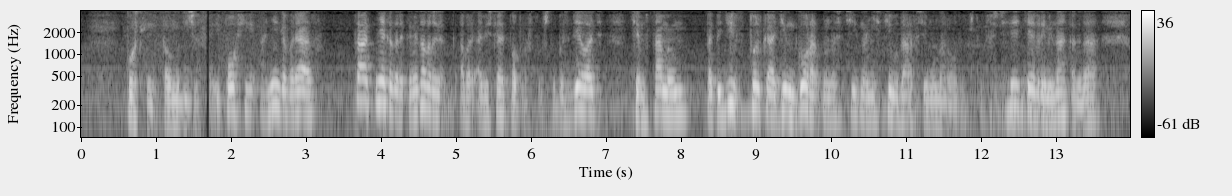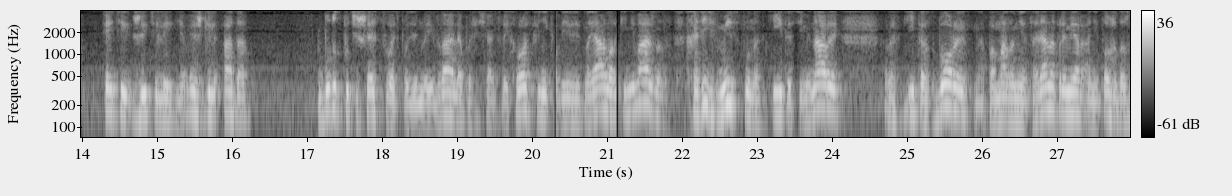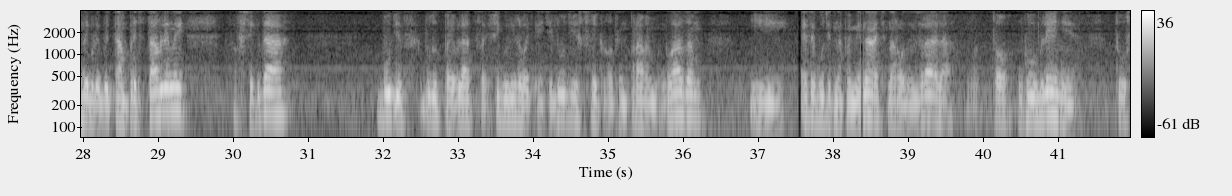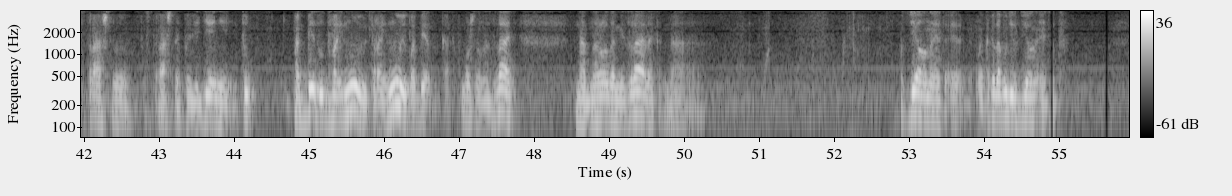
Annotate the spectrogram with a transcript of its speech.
после талмудической эпохи, они говорят, так некоторые комментаторы объясняют попросту, чтобы сделать тем самым, победив только один город, нанести, нанести удар всему народу. Что все те времена, когда эти жители Явеш Гильада будут путешествовать по земле Израиля, посещать своих родственников, ездить на ярмарки, неважно, ходить в Мицпу на какие-то семинары, какие-то сборы, на помазание царя, например, они тоже должны были быть там представлены, всегда будет, будут появляться, фигурировать эти люди с выколотым правым глазом, и это будет напоминать народу Израиля вот то глумление, ту страшную, то страшное поведение и ту победу двойную, тройную победу, как это можно назвать, над народом Израиля, когда сделано это, э, когда будет сделан этот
